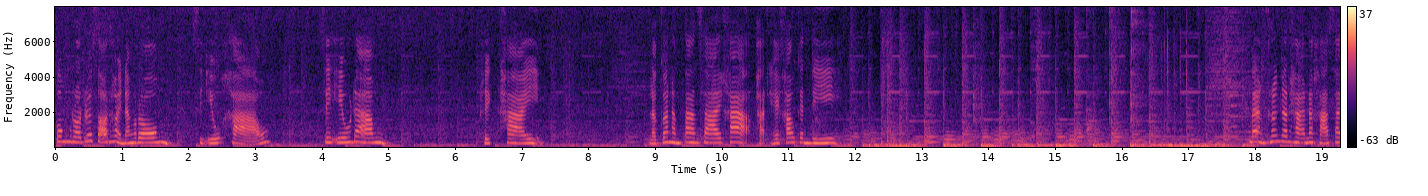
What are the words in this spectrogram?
ปรุงรสด้วยซอสหอยนางรม ซีอิ๊วขาว ซีอิ๊วดำ พริกไทย แล้วก็น้ำตาลทรายค่ะ ผัดให้เข้ากันดี แบ่งเครื่องกระทะนะคะ ใส่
